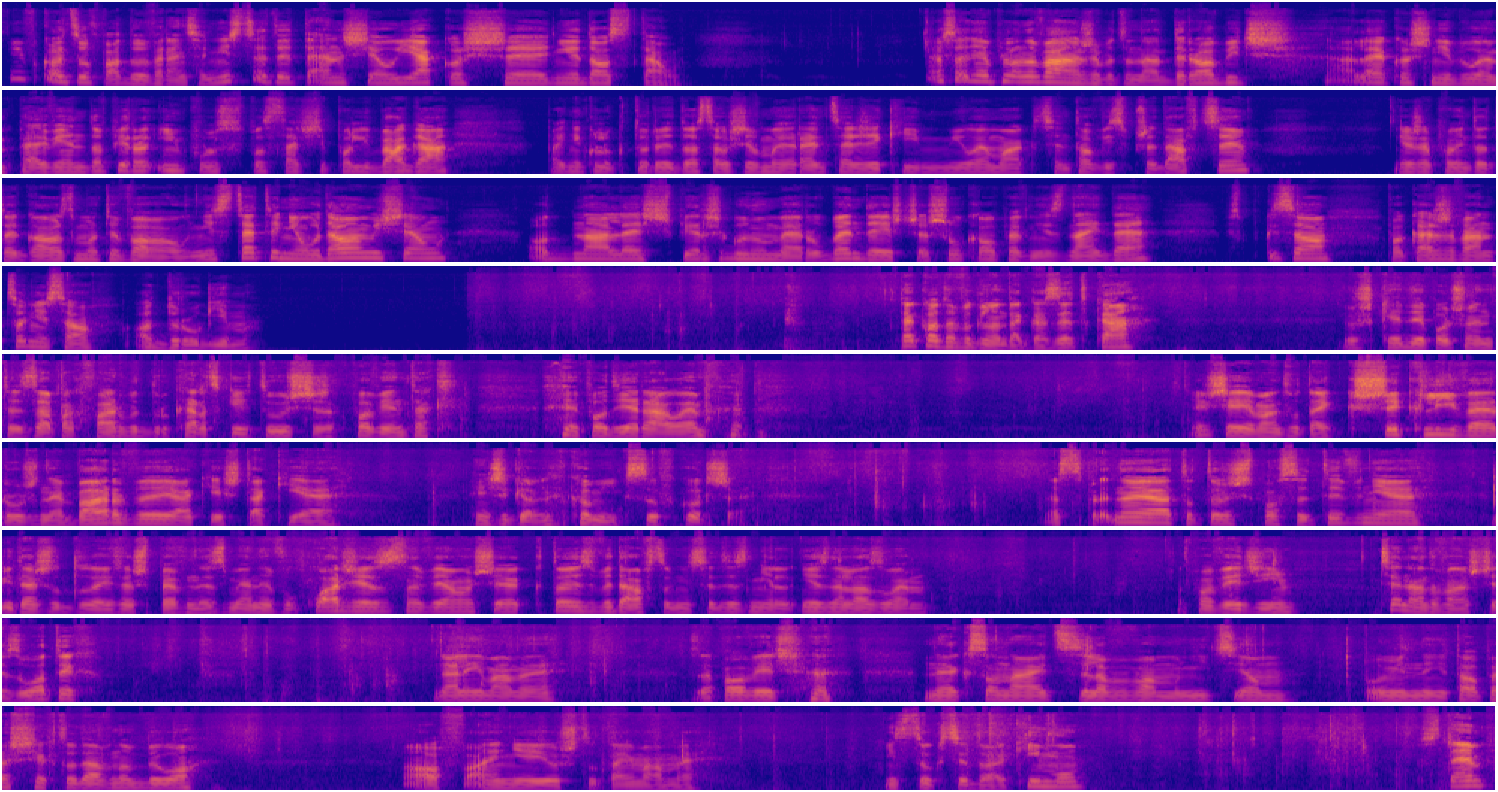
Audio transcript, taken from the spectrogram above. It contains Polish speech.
I w końcu wpadły w ręce. Niestety ten się jakoś e, nie dostał. Ostatnio planowałem, żeby to nadrobić, ale jakoś nie byłem pewien. Dopiero impuls w postaci Polibaga, panikul, który dostał się w moje ręce dzięki miłemu akcentowi sprzedawcy, że powiem do tego zmotywował. Niestety nie udało mi się odnaleźć pierwszego numeru. Będę jeszcze szukał, pewnie znajdę. Póki co pokażę wam co nieco o drugim. Tak oto wygląda gazetka. Już kiedy poczułem ten zapach farby drukarskiej, tu już, że tak powiem, tak podierałem. Dzisiaj mam tutaj krzykliwe różne barwy, jakieś takie źgalne komiksów, kurczę. No, ja to też pozytywnie. Widać tutaj też pewne zmiany w układzie. Zastanawiałem się, kto jest wydawcą. Niestety nie, nie znalazłem odpowiedzi. Cena 12 zł. Dalej mamy zapowiedź Nexonite z lawową amunicją. Pomienny nietoperz, jak to dawno było. O, fajnie, już tutaj mamy instrukcję do Ekimu. Wstęp.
